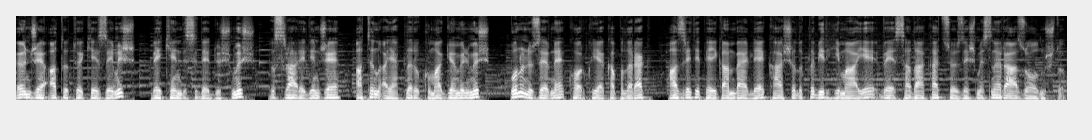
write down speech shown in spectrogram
önce atı tökezlemiş ve kendisi de düşmüş, ısrar edince atın ayakları kuma gömülmüş, bunun üzerine korkuya kapılarak Hazreti Peygamberle karşılıklı bir himaye ve sadakat sözleşmesine razı olmuştu.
